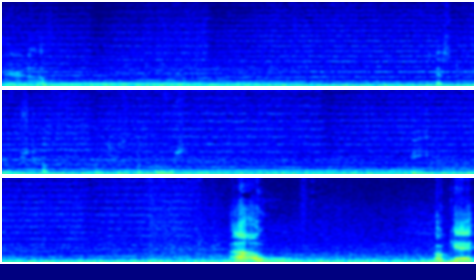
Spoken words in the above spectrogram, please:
Fair enough. Test boost. How do I test the boost? B. Oh! Okay.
